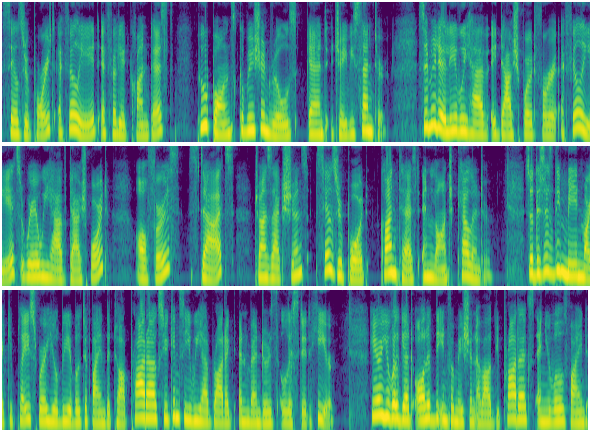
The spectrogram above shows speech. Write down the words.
sales report, affiliate, affiliate contest, coupons, commission rules, and JV Center. Similarly, we have a dashboard for affiliates where we have dashboard, offers, stats, transactions, sales report, contest, and launch calendar. So this is the main marketplace where you'll be able to find the top products. You can see we have product and vendors listed here. Here you will get all of the information about the products and you will find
